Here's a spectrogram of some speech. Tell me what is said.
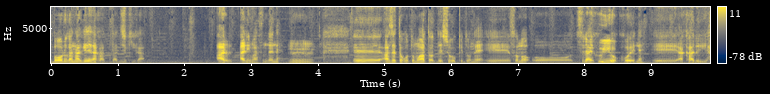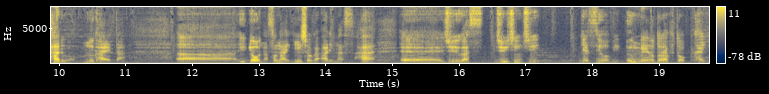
ボールが投げれなかった時期がある、ありますんでね。うん。えー、焦ったこともあったでしょうけどね、えー、その辛い冬を越えね、えー、明るい春を迎えた。あような、そんな印象があります。はい。えー、10月11日月曜日、運命のドラフト会議、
